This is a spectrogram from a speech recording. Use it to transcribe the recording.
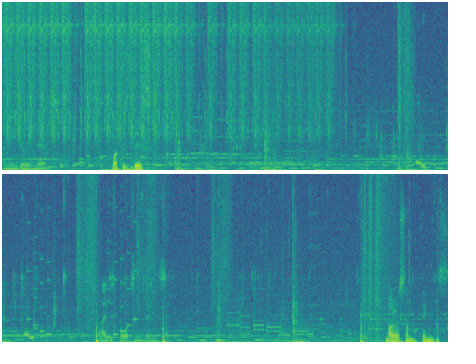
I mean doing this. What is this? I just bought some things. Borrow some things?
